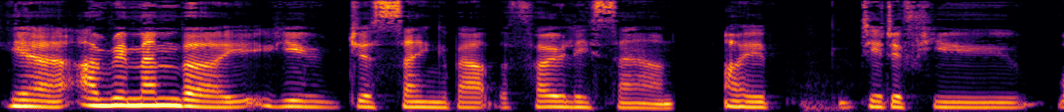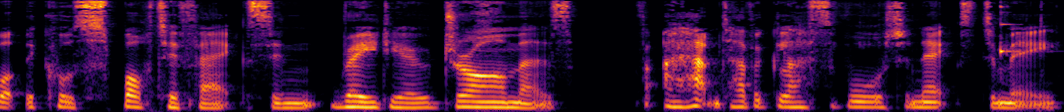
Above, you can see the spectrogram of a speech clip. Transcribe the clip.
Yeah, I remember you just saying about the Foley sound. I did a few what they call spot effects in radio dramas. I happened to have a glass of water next to me,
